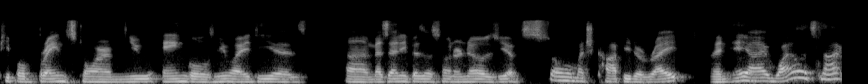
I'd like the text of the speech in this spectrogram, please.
people brainstorm new angles, new ideas. Um, as any business owner knows, you have so much copy to write. And AI, while it's not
